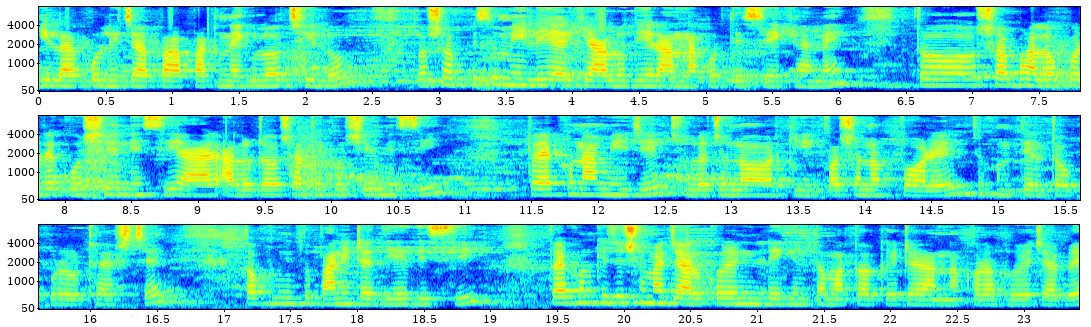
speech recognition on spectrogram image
গিলা, কলিজা, পা পাকনা এগুলো ছিল। তো সব কিছু মিলিয়ে আর কি আলু দিয়ে রান্না করতেছি এখানে। তো সব ভালো করে কষিয়ে নিছি আর আলুটাও সাথে কষিয়ে নিছি। তো এখন আমি যে ঝোলের জন্য আর কি কষানোর পরে যখন তেলটা উপরে উঠে আসছে, তখন কিন্তু পানিটা দিয়ে দিছি। তো এখন কিছু সময় জাল করে নিলে কিন্তু আমার তরকারিটা রান্না করা হয়ে যাবে।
